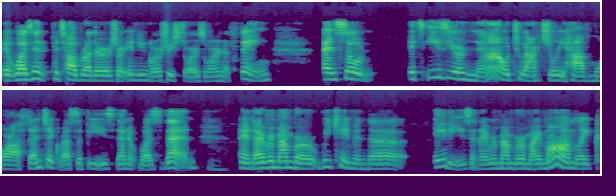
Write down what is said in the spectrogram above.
It wasn't Patel Brothers or Indian grocery stores weren't a thing. And so it's easier now to actually have more authentic recipes than it was then. Mm. And I remember we came in the 80s, and I remember my mom like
